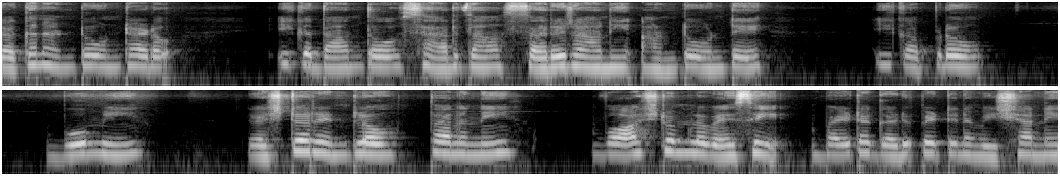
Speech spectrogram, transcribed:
గగన్ అంటూ ఉంటాడు. ఇక దాంతో శారద సరేరా అని అంటూ ఉంటే ఇకప్పుడు భూమి రెస్టారెంట్లో తనని వాష్రూమ్లో వేసి బయట గడిపెట్టిన విషయాన్ని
